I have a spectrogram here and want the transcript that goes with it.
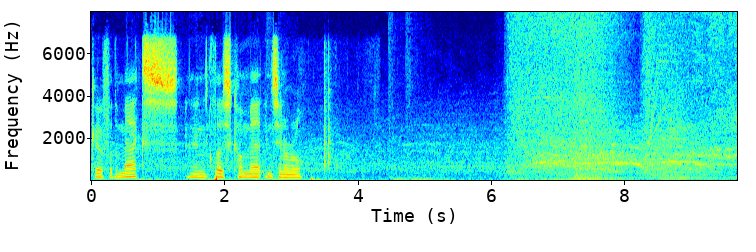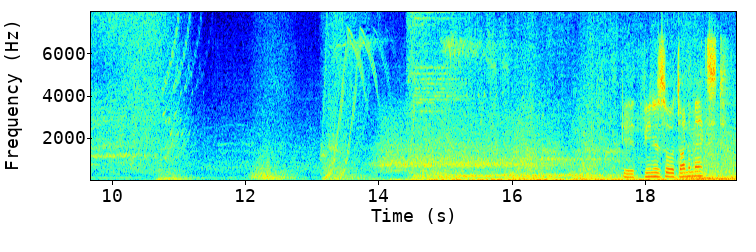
go for the max and close combat Incineroar. Get Venusaur Dynamaxed.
